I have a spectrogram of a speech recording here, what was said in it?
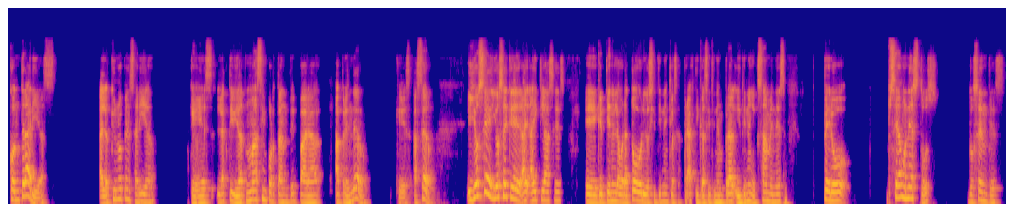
contrarias a lo que uno pensaría que es la actividad más importante para aprender, que es hacer. Y yo sé, yo sé que hay, clases eh, que tienen laboratorios, y tienen clases prácticas, y tienen, y tienen exámenes, pero sean honestos, docentes,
